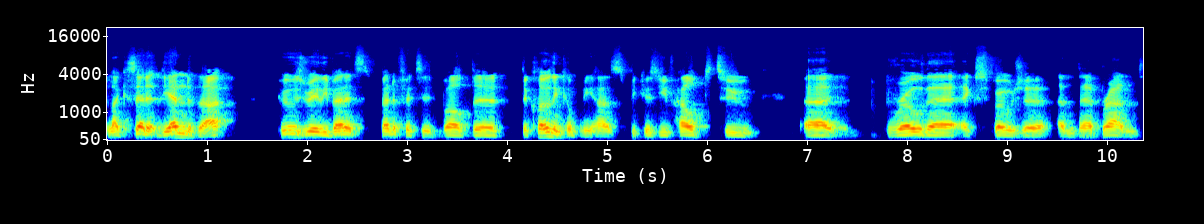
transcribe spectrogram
like I said, at the end of that, who's really benefited? Well, the the clothing company has because you've helped to uh, grow their exposure and their brand,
